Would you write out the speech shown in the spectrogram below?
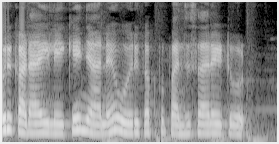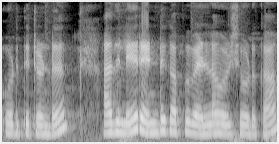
ഒരു കടായിലേക്ക് ഞാൻ ഒരു കപ്പ് പഞ്ചസാര ഇട്ട് കൊടുത്തിട്ടുണ്ട്. അതിൽ രണ്ട് കപ്പ് വെള്ളം ഒഴിച്ചു കൊടുക്കാം.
